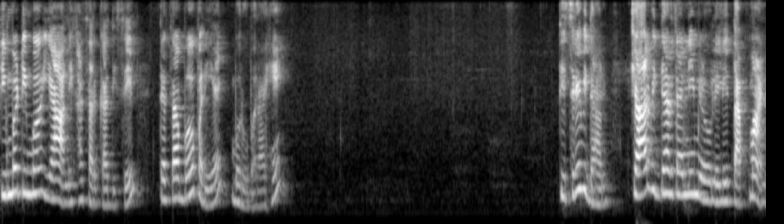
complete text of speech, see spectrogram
टिंबटिंब या आलेखासारखा दिसेल. त्याचा ब पर्याय बरोबर आहे. तिसरे विधान चार विद्यार्थ्यांनी मिळवलेले तापमान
